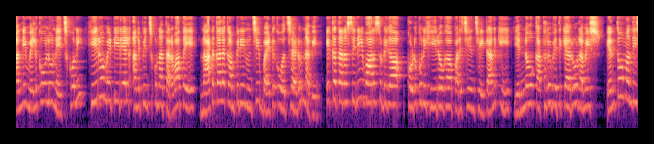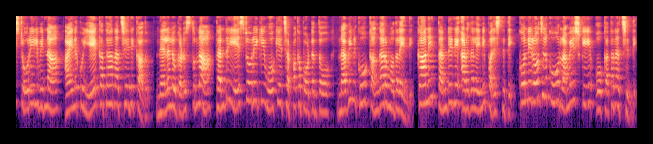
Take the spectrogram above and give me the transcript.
అన్ని మెలకువలు నేర్చుకుని హీరో మెటీరియల్ అనిపించుకున్న తర్వాతే నాటకాల కంపెనీ నుంచి బయటకు వచ్చాడు నవీన్. ఇక తన సినీ వారసుడిగా కొడుకుని హీరోగా పరిచయం చేయటానికి ఎన్నో కథలు వెతికారు రమేష్. ఎంతో మంది స్టోరీలు విన్నా ఆయనకు ఏ కథ నచ్చేది కాదు. నెలలు గడుస్తున్నా తండ్రి ఏ స్టోరీకి ఓకే చెప్పకపోవటంతో నవీన్కు కంగారు మొదలైంది. కానీ తండ్రిని అడగలేని పరిస్థితి. కొన్ని రోజులకు రమేష్కి ఓ కథ నచ్చింది.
